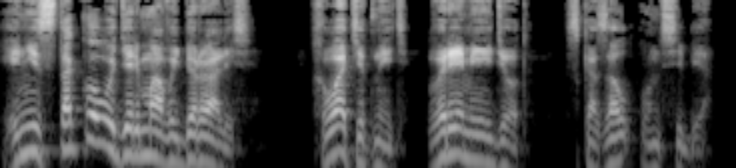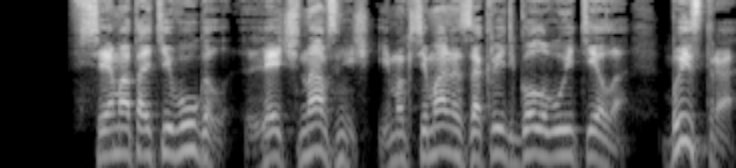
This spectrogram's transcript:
И не с такого дерьма выбирались. Хватит ныть, время идет», — сказал он себе. «Всем отойти в угол, лечь навзничь и максимально закрыть голову и тело. Быстро!»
